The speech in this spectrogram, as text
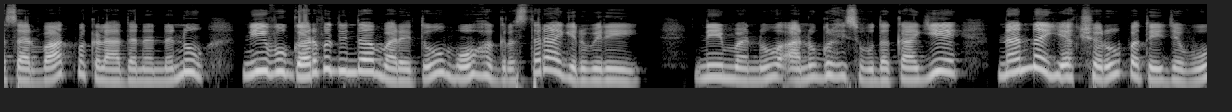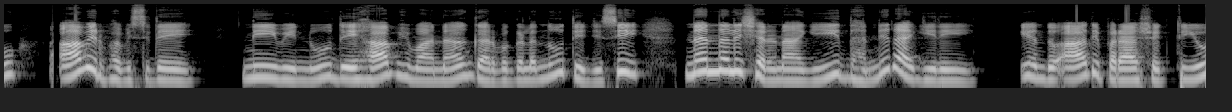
ಸರ್ವಾತ್ಮಕಳಾದ ನನ್ನನ್ನು ನೀವು ಗರ್ವದಿಂದ ಮರೆತು ಮೋಹಗ್ರಸ್ತರಾಗಿರುವಿರಿ. ನಿಮ್ಮನ್ನು ಅನುಗ್ರಹಿಸುವುದಕ್ಕಾಗಿಯೇ ನನ್ನ ಯಕ್ಷರೂಪ ತೇಜವು ಆವಿರ್ಭವಿಸಿದೆ. ನೀವಿನ್ನು ದೇಹಾಭಿಮಾನ ಗರ್ವಗಳನ್ನು ತ್ಯಜಿಸಿ ನನ್ನಲ್ಲಿ ಶರಣಾಗಿ ಧನ್ಯರಾಗಿರಿ ಎಂದು ಆದಿಪರಾಶಕ್ತಿಯು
